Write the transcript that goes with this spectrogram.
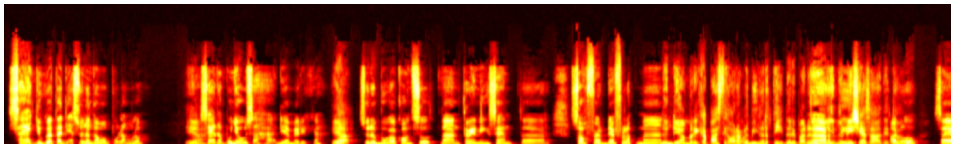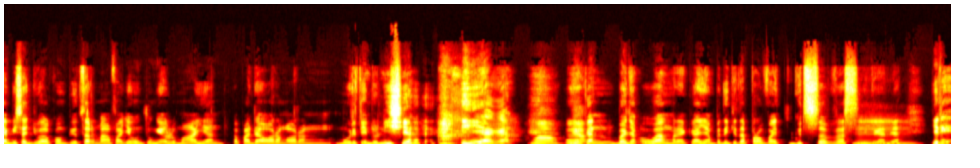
saya juga tadinya sudah nggak mau pulang loh. Iya, Saya udah punya usaha di Amerika. iya. Sudah buka konsultan, training center, software development. Dan di Amerika pasti orang lebih ngerti daripada di Ngerti. Indonesia saat itu. Aduh, saya bisa jual komputer, maaf aja untungnya lumayan kepada orang-orang murid Indonesia. iya kan? Wow. Eh, iya. Kan banyak uang mereka, yang penting kita provide good service gitu kan ya. Hmm. Jadi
